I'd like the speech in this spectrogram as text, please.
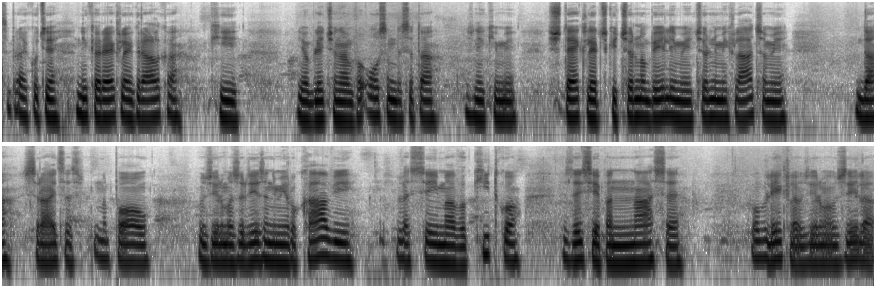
Se pravi, kot je nekaj rekla igralka, ki je oblečena v osemdeseta z nekimi šteklerčki, črno-belimi, črnimi hlačami, da srajca na pol oziroma z rezanimi rokavi, lase ima v kitko, zdaj si je pa nase oblekla oziroma vzela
